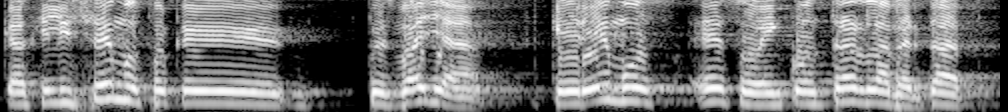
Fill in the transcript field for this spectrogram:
Que agilicemos porque, pues vaya, queremos eso, encontrar la verdad.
